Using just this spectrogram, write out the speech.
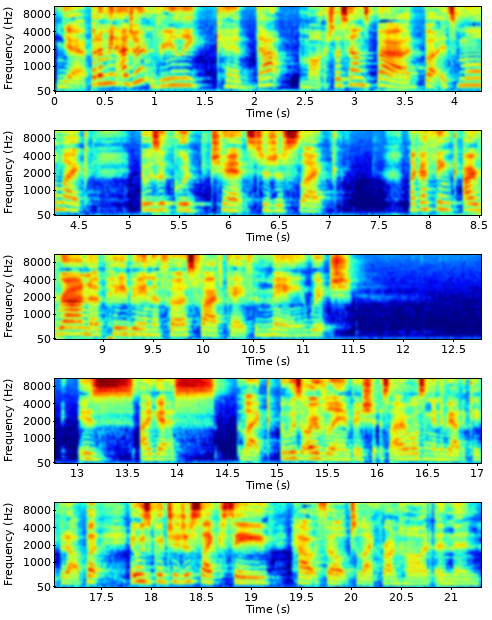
yeah, but I mean, I don't really care that much. That sounds bad, but it's more like it was a good chance to just like, like I think I ran a PB in the first 5K for me, which is, I guess, like it was overly ambitious. I wasn't going to be able to keep it up, but it was good to just like see how it felt to like run hard and then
